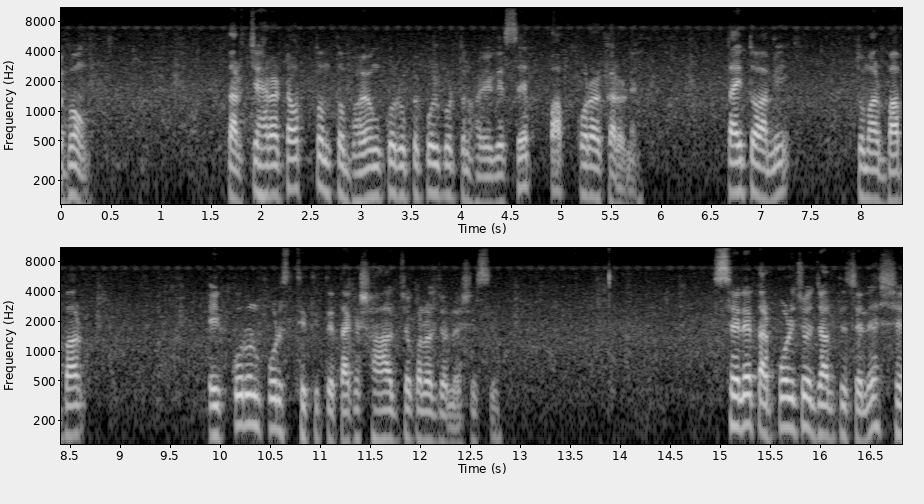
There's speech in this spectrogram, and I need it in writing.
এবং তার চেহারাটা অত্যন্ত ভয়ঙ্কর রূপে পরিবর্তন হয়ে গেছে পাপ করার কারণে। তাই তো আমি তোমার বাবার এই করুণ পরিস্থিতিতে তাকে সাহায্য করার জন্য এসেছি। ছেলে তার পরিচয় জানতে চাইলে সে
